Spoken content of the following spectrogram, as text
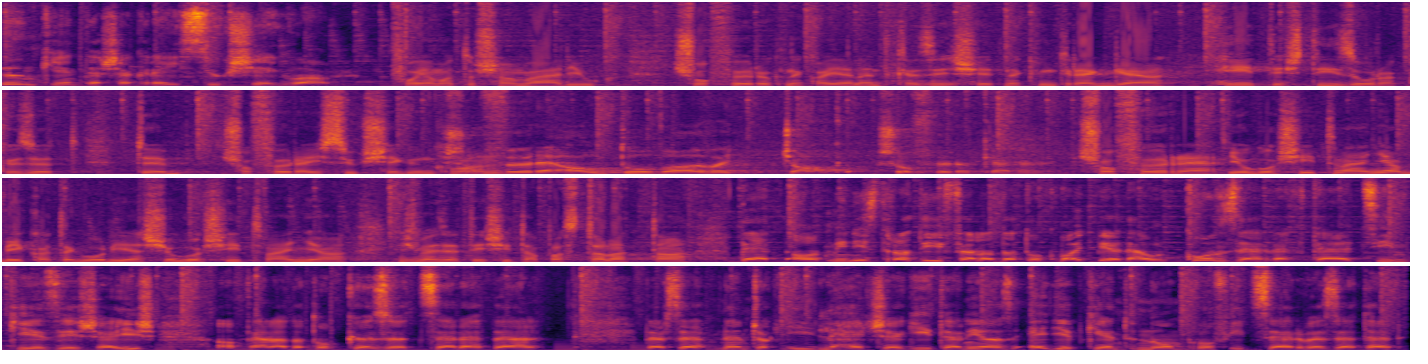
önkéntesekre is szükség van. Folyamatosan várjuk sofőröknek a jelentkezését. Nekünk reggel 7 és 10 óra között több sofőrre is szükségünk van. Sofőrre autóval, vagy csak sofőrök kellene? Sofőrre jogosítványa, B-kategóriás jogosítványa és vezetési tapasztalattal. De administratív feladatok, vagy például konzervek felcímkézése is a feladatok között szerepel. Persze nem csak így lehet segíteni az egyébként non-profit szervezetet.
